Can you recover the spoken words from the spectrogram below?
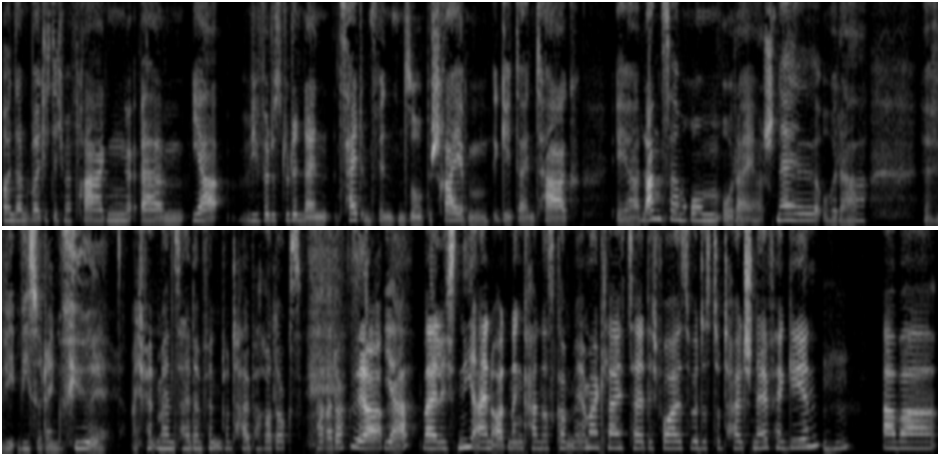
Und dann wollte ich dich mal fragen, ähm, ja, wie würdest du denn dein Zeitempfinden so beschreiben? Geht dein Tag eher langsam rum oder eher schnell oder wie, wie ist so dein Gefühl? Ich finde mein Zeitempfinden total paradox. Paradox? Ja. Ja. Weil ich es nie einordnen kann. Es kommt mir immer gleichzeitig vor, als würde es total schnell vergehen. Mhm. Aber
